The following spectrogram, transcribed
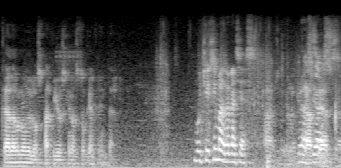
cada uno de los partidos que nos toque enfrentar. Muchísimas gracias. Ah, gracias.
